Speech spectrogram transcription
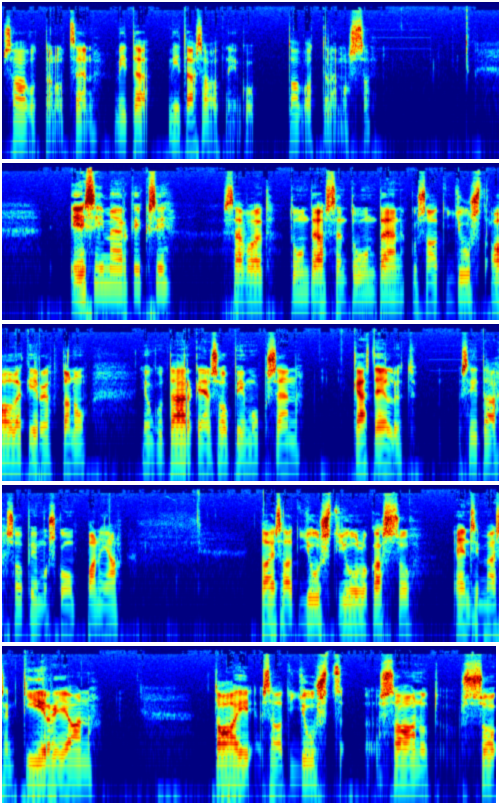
saavuttanut sen, mitä, mitä sä oot niinku tavoittelemassa. Esimerkiksi Sä voit tuntea sen tunteen, kun sä oot just allekirjoittanut jonkun tärkeän sopimuksen, kätellyt sitä sopimuskumppania, tai sä oot just julkaissut ensimmäisen kirjan, tai sä oot just saanut so,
